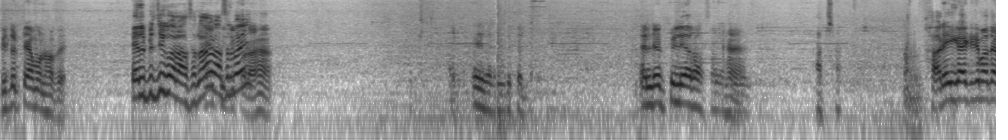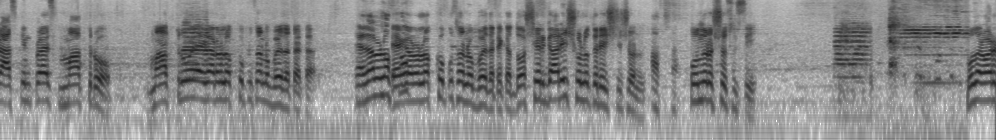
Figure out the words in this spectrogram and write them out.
ভিতরটা এমন হবে। এলপিজি করা আছে না? LPG ভাই? হ্যাঁ। এই দেখেন ভিতরটা। অ্যান্ড্রয়েড প্লেয়ার আছে। হ্যাঁ। আচ্ছা। আর এই গাড়িটির আমাদের আস্কিং প্রাইস মাত্র মাত্র এগারো লক্ষ পঁচানব্বই হাজার টাকা। এগারো লক্ষ? এগারো লক্ষ পঁচানব্বই হাজার টাকা। দশের গাড়ি ষোলোতে রেজিস্ট্রেশন আচ্ছা। পনেরোশো সিসি আমার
